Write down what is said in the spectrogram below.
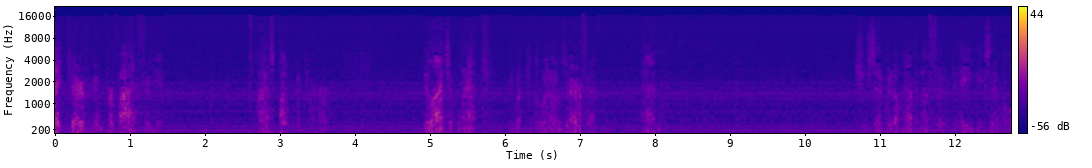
take care of you and provide for you. I have spoken to her. Elijah went. He went to the widow of Zarephath, and she said, we don't have enough food to eat. He said, well,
